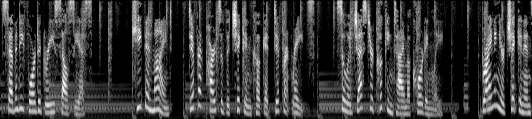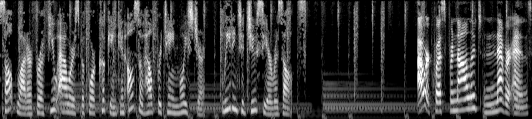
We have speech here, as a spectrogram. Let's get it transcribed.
74 degrees Celsius. Keep in mind, different parts of the chicken cook at different rates, so adjust your cooking time accordingly. Brining your chicken in salt water for a few hours before cooking can also help retain moisture, leading to juicier results. Our quest for knowledge never ends.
